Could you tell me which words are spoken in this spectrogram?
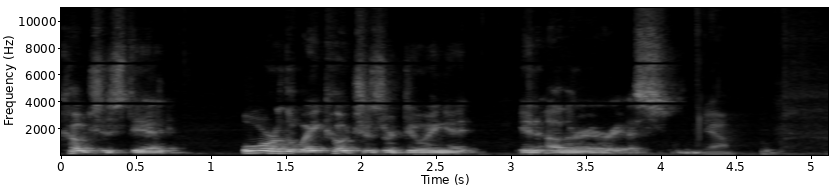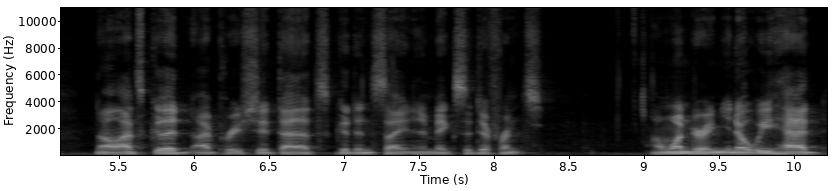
coaches did or the way coaches are doing it in other areas. Yeah. No, that's good. I appreciate that. That's good insight, and it makes a difference. I'm wondering, you know, we had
